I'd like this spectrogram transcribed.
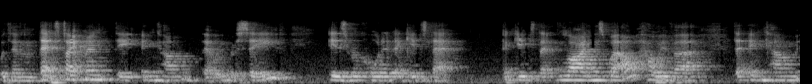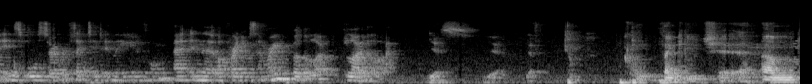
within that statement, the income that we receive is recorded against that, against that line as well. However, the income is also reflected in the uniform, uh, in the operating summary below, below the line. Yes, yeah, yeah. Thank you, Chair. Um,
